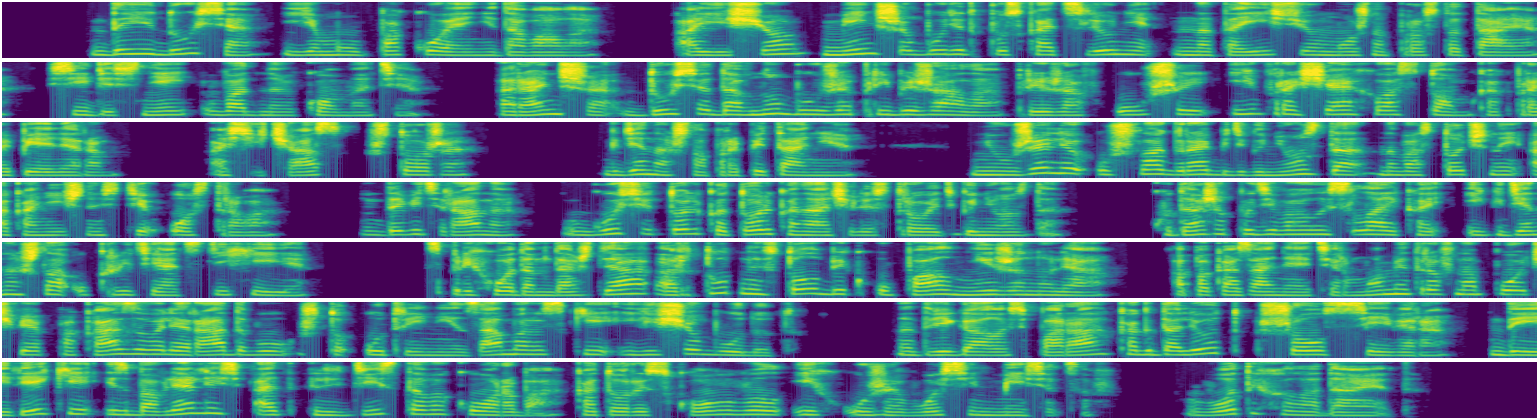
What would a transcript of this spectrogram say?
Да и Дуся ему покоя не давала. А еще меньше будет пускать слюни на Таисию можно просто тая, сидя с ней в одной комнате. Раньше Дуся давно бы уже прибежала, прижав уши и вращая хвостом, как пропеллером. А сейчас что же? Где нашла пропитание? Неужели ушла грабить гнезда на восточной оконечности острова? Да ведь рано. Гуси только-только начали строить гнезда. Куда же подевалась Лайка и где нашла укрытие от стихии? С приходом дождя ртутный столбик упал ниже нуля, а показания термометров на почве показывали Радову, что утренние заморозки еще будут. Надвигалась пора, когда лед шел с севера, да и реки избавлялись от льдистого короба, который сковывал их уже 8 месяцев. Вот и холодает.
